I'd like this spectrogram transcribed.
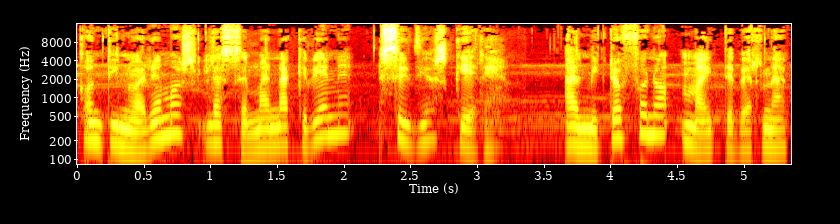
Continuaremos la semana que viene, si Dios quiere. Al micrófono Maite Bernat,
